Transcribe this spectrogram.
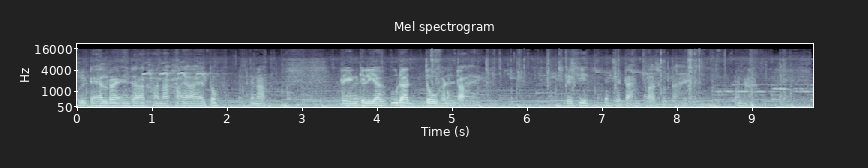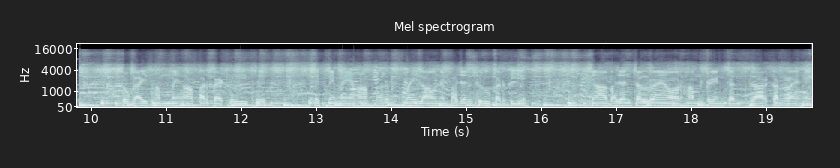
कोई टहल रहे हैं ज़रा खाना खाया है तो है ना? ट्रेन के लिए अभी पूरा दो घंटा है। देखिए कैसे टाइम पास होता है है ना? तो गाइस हम यहाँ पर बैठे हुए थे। इतने में यहाँ पर महिलाओं ने भजन शुरू कर दिए। यहाँ भजन चल रहे हैं और हम ट्रेन का इंतज़ार कर रहे हैं।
